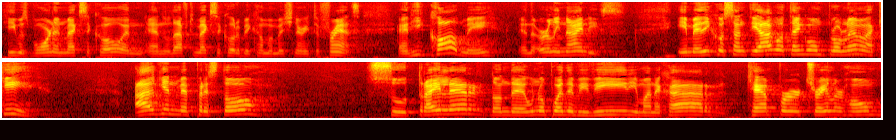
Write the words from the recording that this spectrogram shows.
He was born in Mexico and, and left Mexico to become a missionary to France. And he called me in the early 90s. Y me dijo, Santiago, tengo un problema aquí. Alguien me prestó su trailer donde uno puede vivir y manejar, camper, trailer home.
